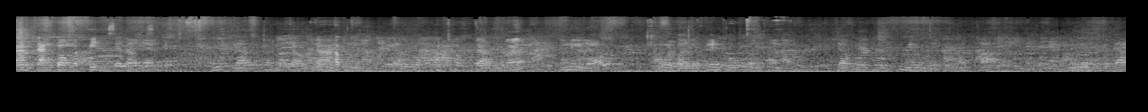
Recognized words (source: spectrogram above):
จานตังกองมาปิ่นเสร็จแล้วเจ้าดาบเจ้าดาบนะนี่แล้วโอ้ยตนนี้เป็นทุกข์อันนั้นเจ้าเป็นทุกข์ยืมแต่ทุกข์มันพลาดมันก็ได้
